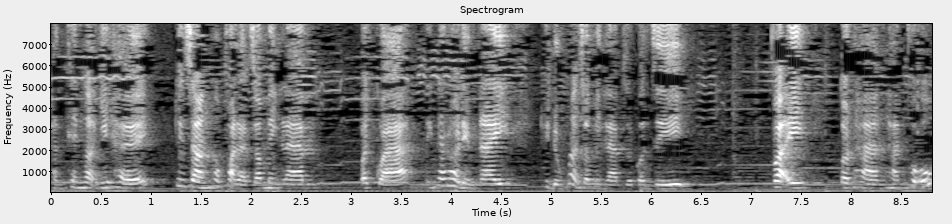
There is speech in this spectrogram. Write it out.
hắn khen ngợi như thế, tuy rằng không phải là do mình làm. Bất quá, tính theo thời điểm này thì đúng là do mình làm rồi còn gì. Vậy, Tuần Hàn, Hán Vũ,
